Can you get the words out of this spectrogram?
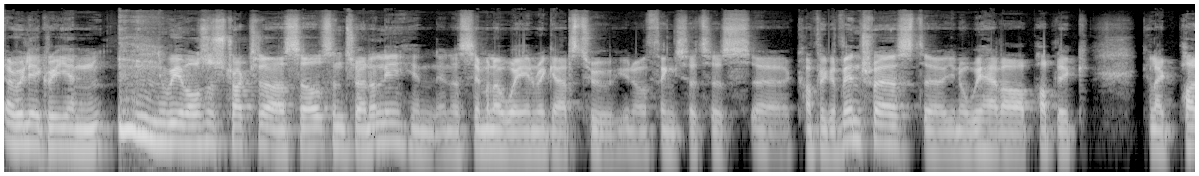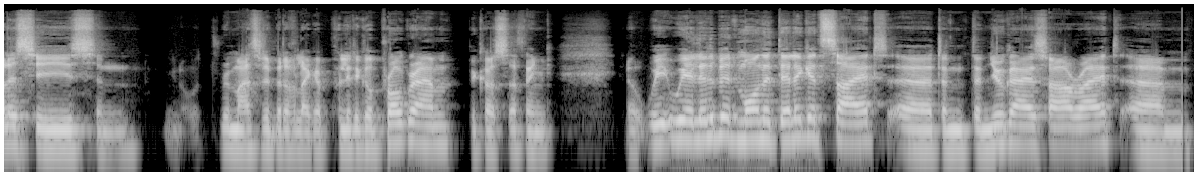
I really agree. And we've also structured ourselves internally in, in a similar way in regards to, you know, things such as uh, conflict of interest. Uh, you know, we have our public kind of like policies and, you know, it reminds me a bit of like a political program because I think, you know, we, we're a little bit more on the delegate side uh, than, than you guys are, right? Um,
